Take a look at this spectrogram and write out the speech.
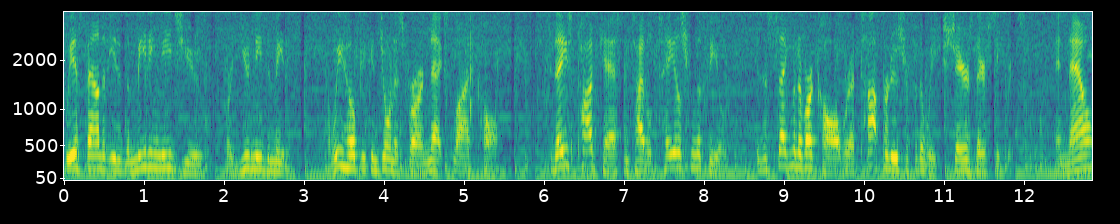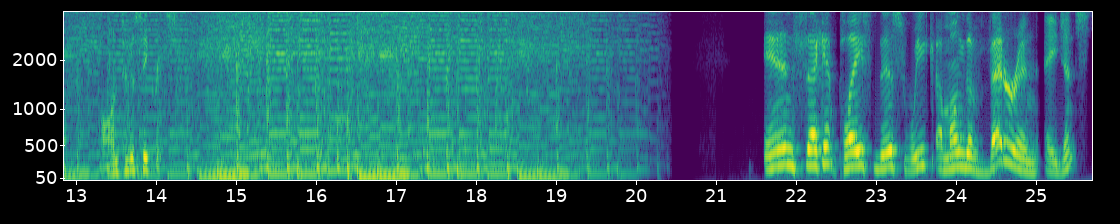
We have found that either the meeting needs you or you need the meeting, and we hope you can join us for our next live call. Today's podcast, entitled Tales from the Field, is a segment of our call where a top producer for the week shares their secrets. And now, on to the secrets. In second place this week among the veteran agents,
